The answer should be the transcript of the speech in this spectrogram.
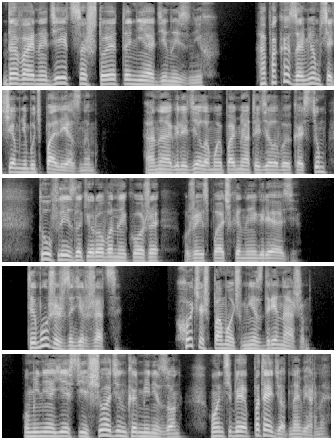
Давай надеяться, что это не один из них. А пока займемся чем-нибудь полезным». Она оглядела мой помятый деловой костюм, туфли из лакированной кожи, уже испачканные грязью. «Ты можешь задержаться? Хочешь помочь мне с дренажем? У меня есть еще один комбинезон, он тебе подойдет, наверное».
